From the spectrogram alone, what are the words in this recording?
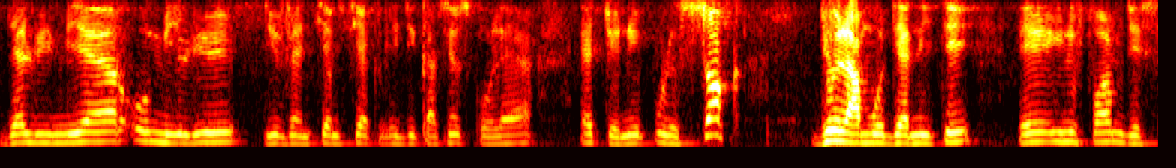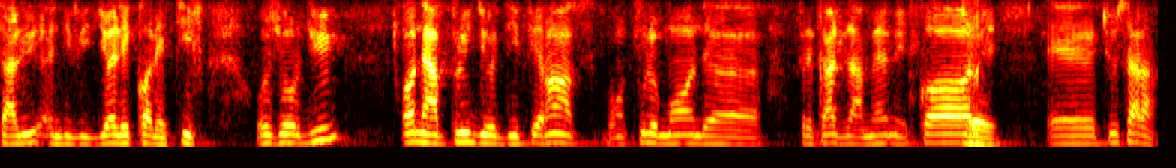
des Lumières au milieu du XXe siècle. L'éducation scolaire est tenue pour le socle de la modernité et une forme de salut individuel et collectif. Aujourd'hui, on n'a plus de différence. Bon, tout le monde euh, fréquente la même école, Oui. et tout ça là.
